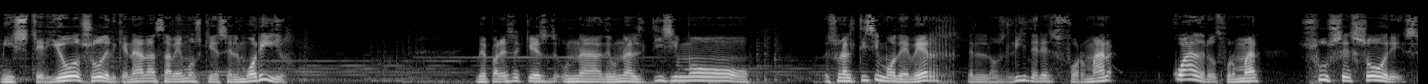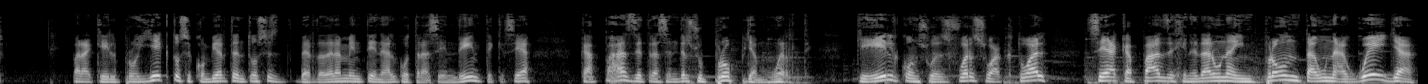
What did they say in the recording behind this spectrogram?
misterioso del que nada sabemos que es el morir. Me parece que es una de un altísimo es un altísimo deber de los líderes formar cuadros, formar sucesores para que el proyecto se convierta entonces verdaderamente en algo trascendente, que sea capaz de trascender su propia muerte, que él con su esfuerzo actual sea capaz de generar una impronta, una huella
